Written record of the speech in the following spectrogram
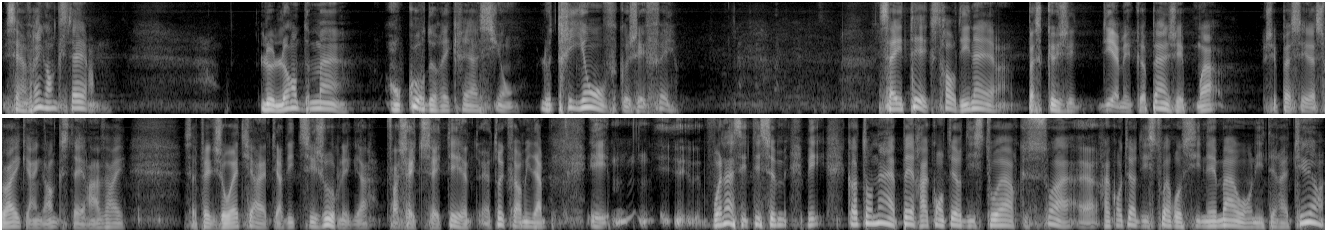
Mais c'est un vrai gangster. Le lendemain, en cours de récréation, le triomphe que j'ai fait, ça a été extraordinaire. Parce que j'ai dit à mes copains, moi, j'ai passé la soirée avec un gangster, un vrai s'appelle Joatia, interdit de séjour, les gars. Enfin, ça a, été un, truc formidable. Et euh, voilà, c'était ce. Mais quand on a un père raconteur d'histoire, que ce soit un raconteur d'histoire au cinéma ou en littérature,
